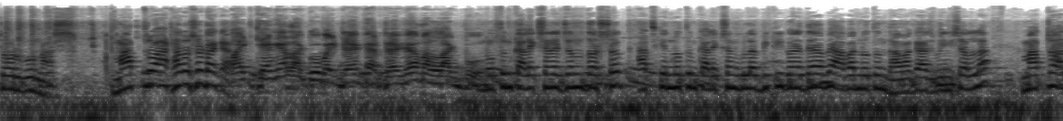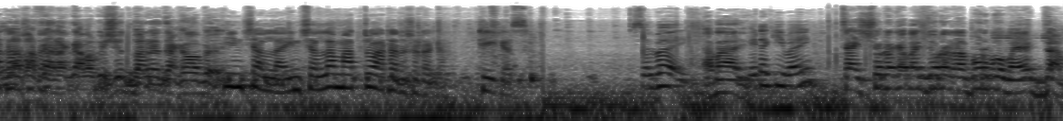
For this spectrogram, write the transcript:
সর্বনাশ। মাত্র আঠারোশো টাকা? ভাই টাকা লাগবো ভাই টাকা টাকা আমার লাগবো। নতুন কালেকশনের জন্য দর্শক আজকের নতুন কালেকশনগুলো বিক্রি করে দেওয়া হবে আবার নতুন ধামাকা আসবে ইনশাল্লাহ। মাত্র আঠারোশো টাকা। আবার বৃহস্পতিবারে দেখা হবে। ইনশাল্লাহ ইনশাল্লাহ মাত্র আঠারোশো টাকা। ঠিক আছে। ভাই হ্যাঁ ভাই। এটা কি ভাই? চারশো টাকা ভাই জোড়াটা পড়ব ভাই একদম।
